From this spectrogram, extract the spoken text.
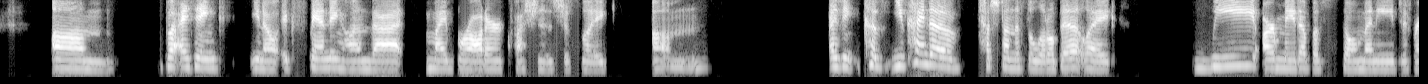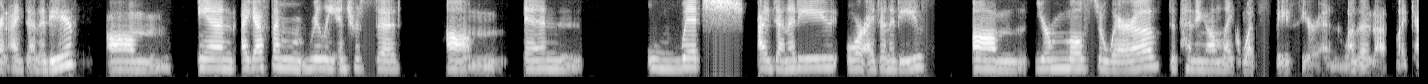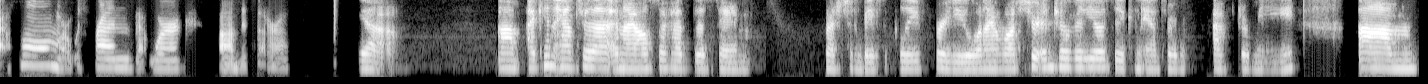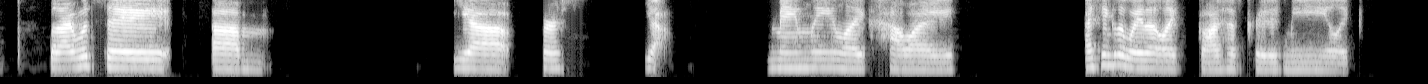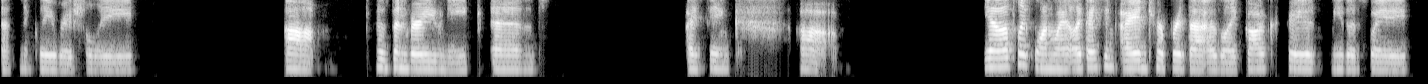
Um, but I think, you know, expanding on that, my broader question is just like, um, I think because you kind of touched on this a little bit, like we are made up of so many different identities. Um, and I guess I'm really interested um, in which identity or identities um, you're most aware of depending on like what space you're in, whether that's like at home or with friends, at work, um, etc. yeah um, i can answer that and i also had the same question basically for you when i watched your intro video so you can answer after me um, but i would say um, yeah first yeah mainly like how i i think the way that like god has created me like ethnically racially um has been very unique and i think um yeah that's like one way like i think i interpret that as like god created me this way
